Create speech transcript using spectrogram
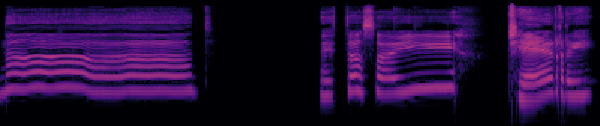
Nat. ¿Estás ahí? Cherry.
